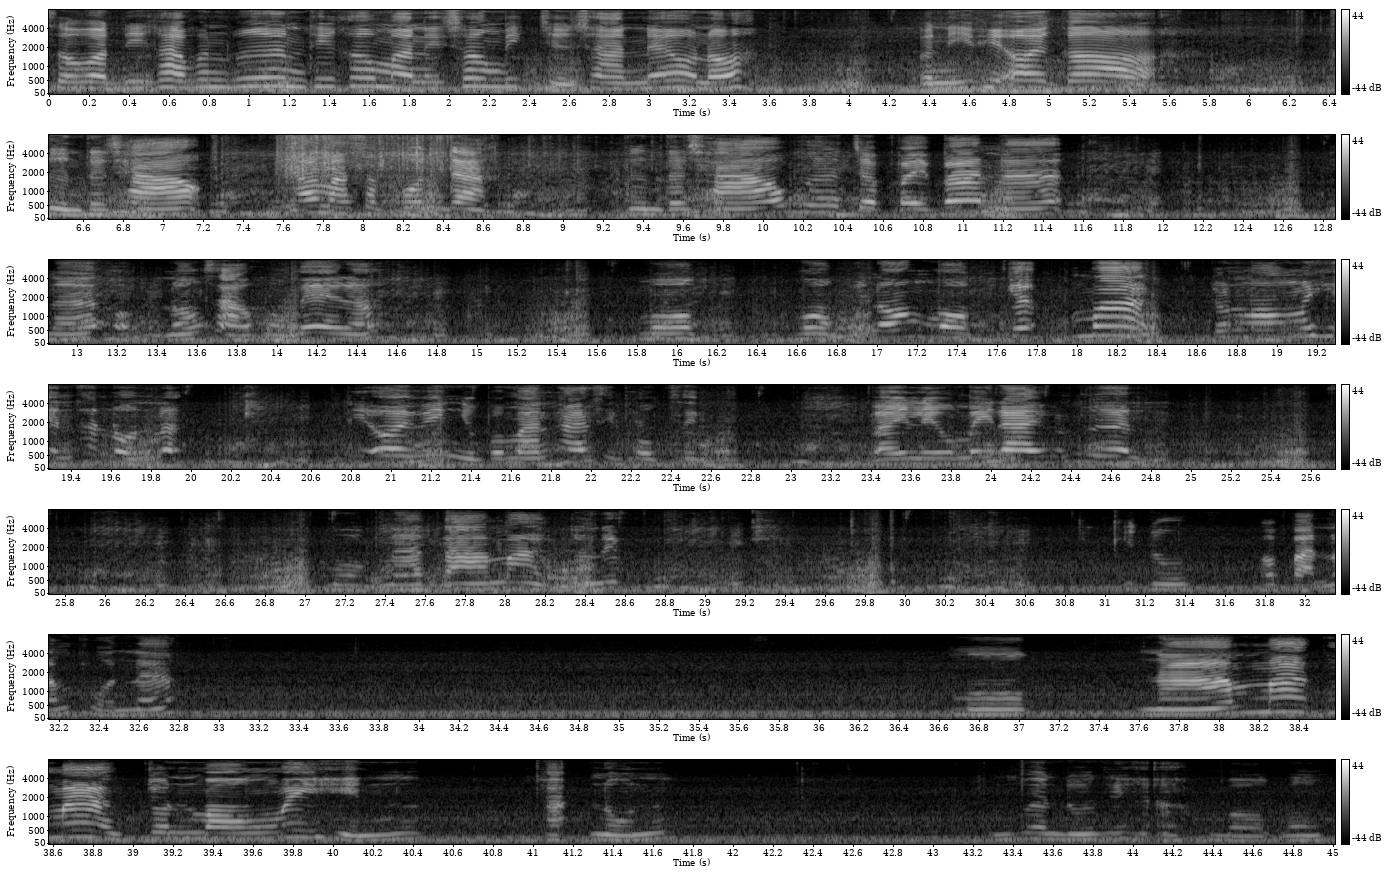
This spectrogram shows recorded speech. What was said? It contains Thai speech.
สวัสดีค่ะเพื่อนๆที่เข้ามาในช่องบิ๊กจิ๋วชาแนลเนาะวันนี้พี่อ้อยก็ตื่นแต่เช้าถ้ามาสกลจ้ะตื่นแต่เช้าเพื่อจะไปบ้านนะนะของน้องสาวของแม่เนาะหมอกหมอกพี่น้องหมอกเยอะมากจนมองไม่เห็นถนนละพี่อ้อยวิ่งอยู่ประมาณห้าสิบหกสิบไปเร็วไม่ได้เพื่อนๆ หมอกหนาตามากจนได้คิดดูพอปัดน้ำฝนนะหมอกน้ำมากมาก ๆ จนมองไม่เห็นถนน เพื่อนดูสิอะบอกลง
